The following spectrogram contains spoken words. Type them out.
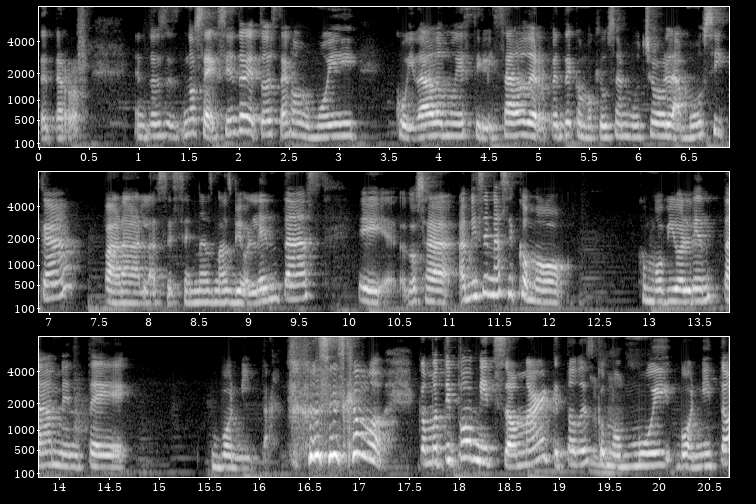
de terror. Entonces, no sé, siento que todo está como muy cuidado, muy estilizado, de repente como que usan mucho la música para las escenas más violentas. Eh, o sea, a mí se me hace como, como violentamente bonita. Es como, como tipo Midsommar, que todo es como muy bonito.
